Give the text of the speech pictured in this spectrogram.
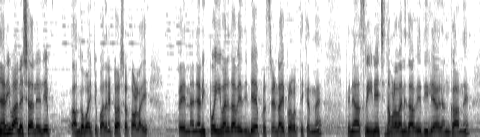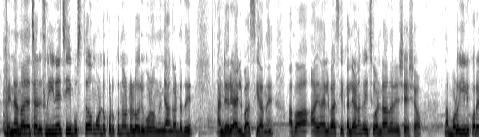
ഞാൻ ഈ വായനശാലയിൽ അംഗമായിട്ട് പതിനെട്ട് വർഷത്തോളമായി പിന്നെ ഞാനിപ്പോൾ ഈ വനിതാവേദിന്റെ പ്രസിഡന്റായി പ്രവർത്തിക്കുന്നത് പിന്നെ ശ്രീനേച്ചി നമ്മളെ വനിതാവേദിയിലെ ഒരു അംഗമാണ് പിന്നെ എന്താണെന്ന് വെച്ചാൽ ശ്രീനേച്ചി ഈ പുസ്തകം കൊണ്ട് കൊടുക്കുന്നതുകൊണ്ടുള്ള ഒരു ഗുണമെന്ന് ഞാൻ കണ്ടത് എന്റെ ഒരു അയൽവാസിയാണ്. അപ്പോൾ ആ അയൽവാസിയെ കല്യാണം കഴിച്ച് കൊണ്ടാകുന്നതിന് ശേഷം നമ്മൾ ഇതിൽ കുറേ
